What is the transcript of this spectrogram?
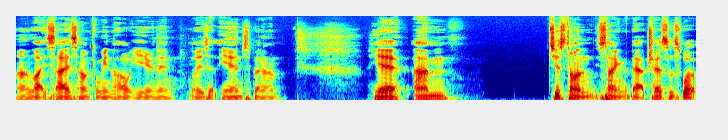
Um, like you say, someone can win the whole year and then lose at the end. But um, yeah, um, just on saying about trestles, what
